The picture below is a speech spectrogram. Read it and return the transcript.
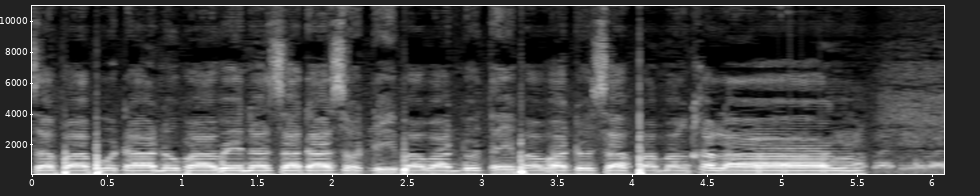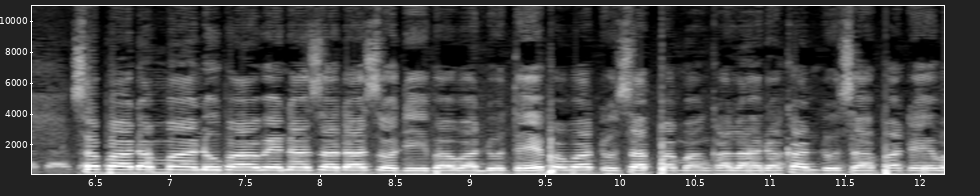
สัพพพุทธานุภาเวนัสดาสติภวันตุเตภวตุสัพพมังคลังสัพพดัมมานุภาเวนัสดาสติภวันตุเตภวตุสัพพมังคลารักขันตุสัพพเทว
